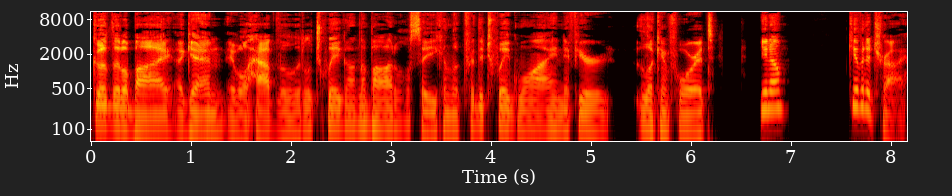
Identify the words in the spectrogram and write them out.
Good little buy. Again, it will have the little twig on the bottle, so you can look for the twig wine if you're looking for it. You know, give it a try.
